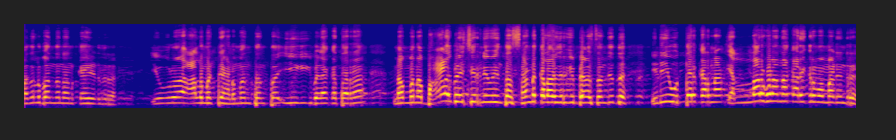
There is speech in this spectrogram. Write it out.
ಮೊದಲು ಬಂದು ನನ್ನ ಕೈ ಹಿಡಿದ್ರು. ಇವರು ಆಲಮಟ್ಟಿ ಹನುಮಂತ ಅಂತ ಈಗೀಗ ಬೆಳಕತ್ತಾರ ನಮ್ಮನ್ನ ಬಹಳ ಬೆಳೆಸಿರಿ ನೀವು ಇಂಥ ಸಣ್ಣ ಕಲಾವಿದರಿಗೆ ಬೆಳೆಸಂದಿದ್ದು. ಇಡೀ ಉತ್ತರ ಕರ್ನಾಟಕ ಎಲ್ಲಾರು ಕೂಡ ನಾ ಕಾರ್ಯಕ್ರಮ ಮಾಡೀನ್ರಿ.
